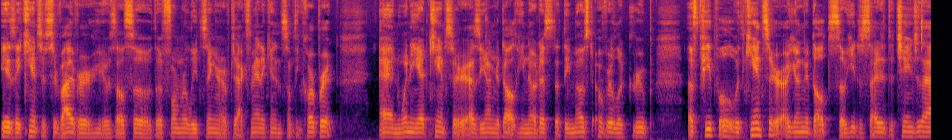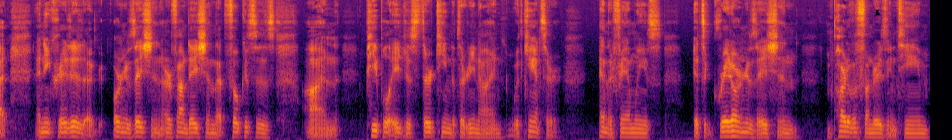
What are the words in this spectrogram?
is a cancer survivor. He was also the former lead singer of Jack's Mannequin, Something Corporate. And when he had cancer as a young adult, he noticed that the most overlooked group of people with cancer are young adults. So he decided to change that and he created an organization or foundation that focuses on people ages 13 to 39 with cancer and their families. It's a great organization. Part of a fundraising team.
